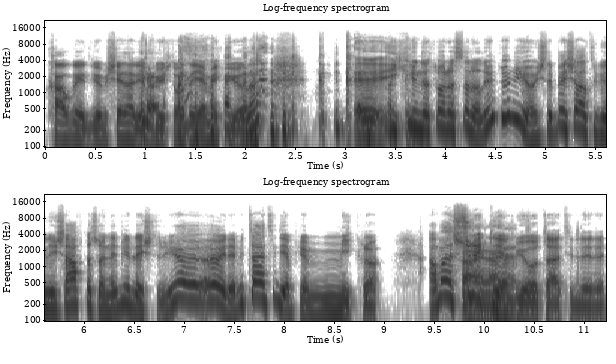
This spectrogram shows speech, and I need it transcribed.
kavga ediyor bir şeyler yapıyor işte orada yemek yiyorlar. e, iki günde sonrasından alıyor dönüyor. İşte 5-6 günü işte hafta sonuna birleştiriyor. Öyle bir tatil yapıyor mikro. Ama sürekli Aynen, evet. yapıyor o tatilleri.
